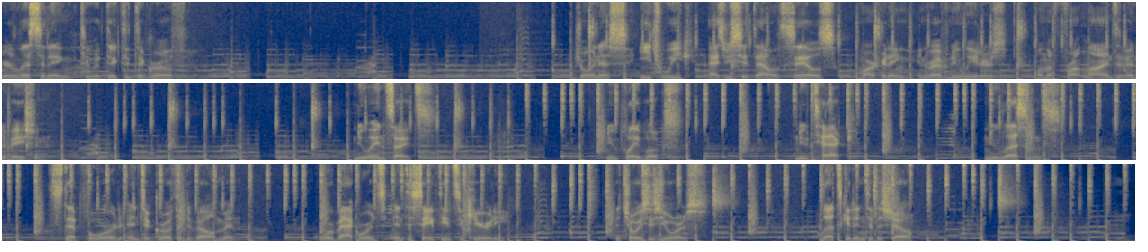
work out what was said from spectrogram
You're listening to Addicted to Growth. Join us each week as we sit down with sales, marketing, and revenue leaders on the front lines of innovation. New insights, new playbooks, new tech, new lessons. Step forward into growth and development, or backwards into safety and security. The choice is yours. Let's get into the show.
